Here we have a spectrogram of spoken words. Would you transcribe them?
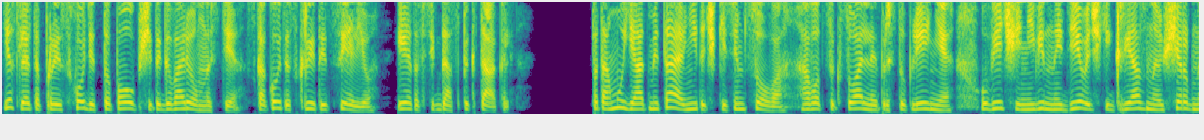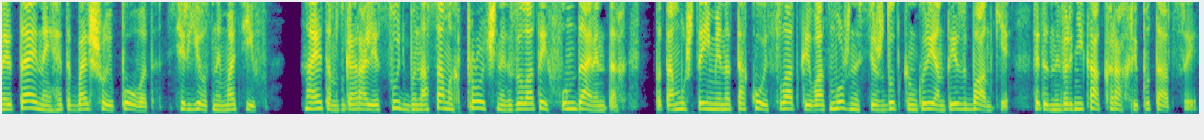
Если это происходит, то по общей договоренности, с какой-то скрытой целью. И это всегда спектакль. Потому я отметаю ниточки Земцова. А вот сексуальные преступления, увечья невинной девочки, грязные ущербные тайны — это большой повод, серьезный мотив. На этом сгорали судьбы на самых прочных золотых фундаментах, потому что именно такой сладкой возможности ждут конкуренты из банки. Это наверняка крах репутации.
